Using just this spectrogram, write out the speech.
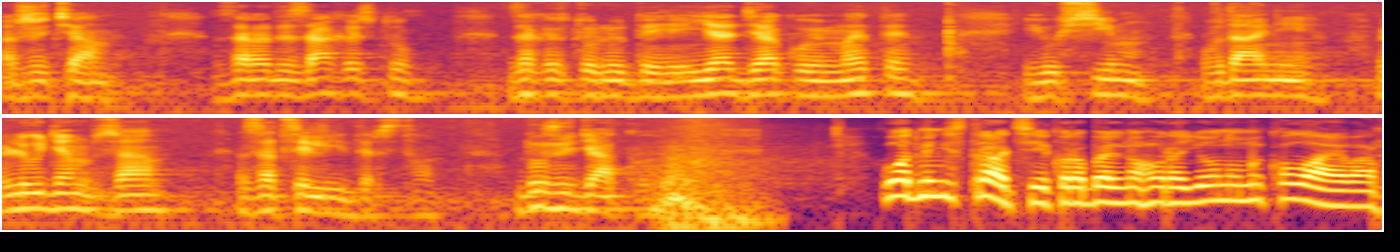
життя, заради захисту, захисту людей. Я дякую Мети і усім в Данії людям за, за це лідерство. Дуже дякую. У адміністрації корабельного району Миколаєва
